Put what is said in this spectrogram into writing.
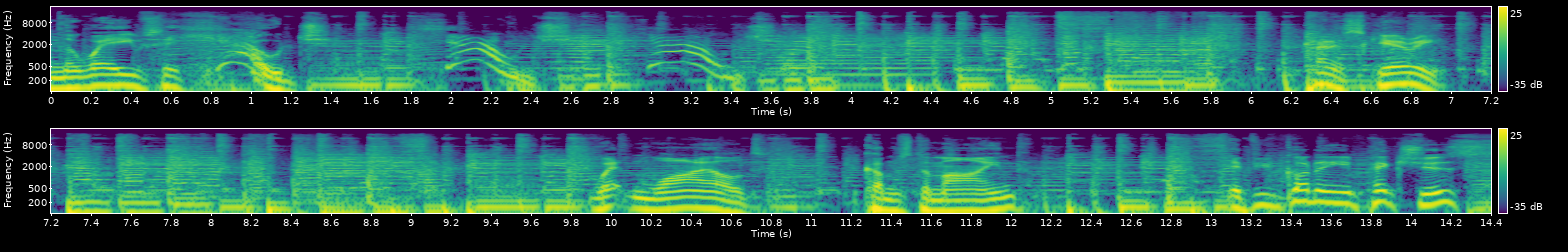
and the waves are huge. Huge. Huge. Kind of scary. Wet and Wild comes to mind. If you've got any pictures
